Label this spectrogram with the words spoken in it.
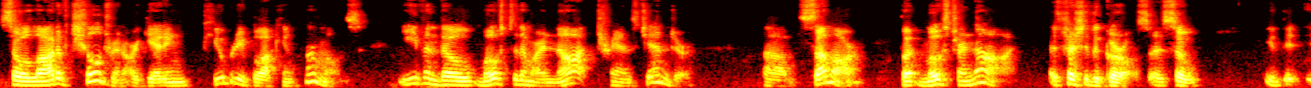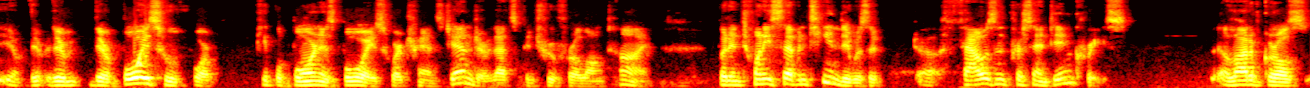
So a lot of children are getting puberty blocking hormones, even though most of them are not transgender. Um, some are, but most are not, especially the girls. So you know, there, there, there are boys who or people born as boys who are transgender. That's been true for a long time. But in 2017, there was a, a thousand percent increase. A lot of girls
